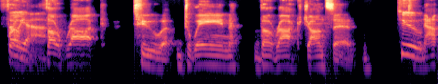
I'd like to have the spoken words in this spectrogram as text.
from oh, yeah. The Rock to Dwayne the Rock Johnson. To, to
